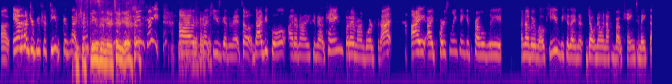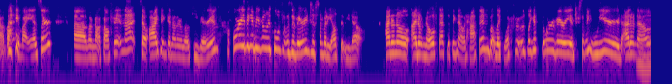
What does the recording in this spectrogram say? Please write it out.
Uh, and Hunter B15 is good in that B15's show. Too. in there too. Yeah, he's great. Um, but he's good in it. So that'd be cool. I don't know anything about Kang, but I'm on board for that. I I personally think it's probably another Loki because I don't know enough about Kang to make that my my answer. Um, I'm not confident in that. So I think another Loki variant, or I think it'd be really cool if it was a variant of somebody else that we know. I don't know. I don't know if that's the thing that would happen, but like, what if it was like a Thor variant or something weird? I don't know.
